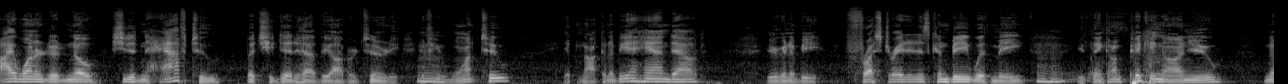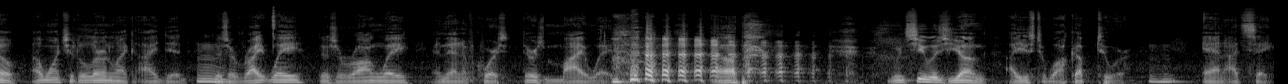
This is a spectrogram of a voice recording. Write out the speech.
I wanted her to know she didn't have to, but she did have the opportunity. If you mm-hmm. want to, it's not going to be a handout. You're going to be frustrated as can be with me. Mm-hmm. You think I'm picking on you. No, I want you to learn like I did. Mm. There's a right way, there's a wrong way, and then, of course, there's my way. Uh, when she was young, I used to walk up to her mm-hmm. and I'd say,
